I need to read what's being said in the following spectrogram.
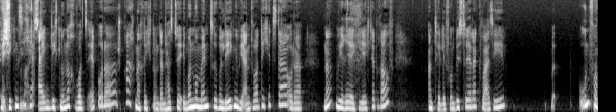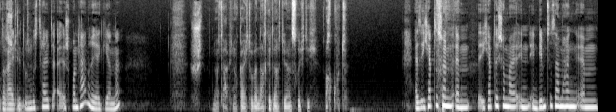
Die Echt, schicken sich ja eigentlich nur noch WhatsApp oder Sprachnachrichten und dann hast du ja immer einen Moment zu überlegen, wie antworte ich jetzt da oder ne, wie reagiere ich da drauf. Am Telefon bist du ja da quasi äh, unvorbereitet und musst halt äh, spontan reagieren, ne? Da habe ich noch gar nicht drüber nachgedacht. Ja, ist richtig. Ach gut. Also ich habe das schon, ähm, ich habe das schon mal in, in dem Zusammenhang ähm,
